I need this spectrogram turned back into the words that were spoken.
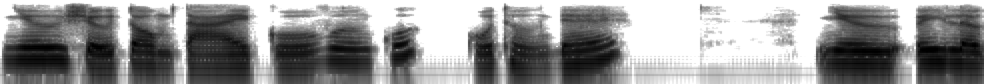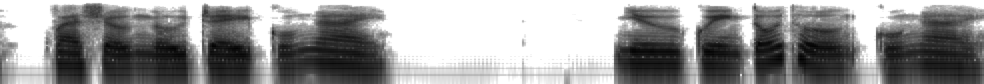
như sự tồn tại của vương quốc của thượng đế, như uy lực và sự ngự trị của ngài như quyền tối thượng của ngài.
